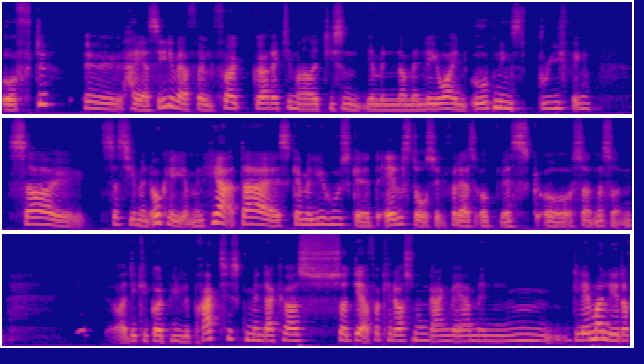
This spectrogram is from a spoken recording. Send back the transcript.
ofte, øh, har jeg set i hvert fald, folk gør rigtig meget, at de sådan, jamen når man laver en åbningsbriefing, så, øh, så siger man, okay, jamen her, der skal man lige huske, at alle står selv for deres opvask, og sådan og sådan. Og det kan godt blive lidt praktisk, men der kan også, så derfor kan det også nogle gange være, men mm, glemmer lidt at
